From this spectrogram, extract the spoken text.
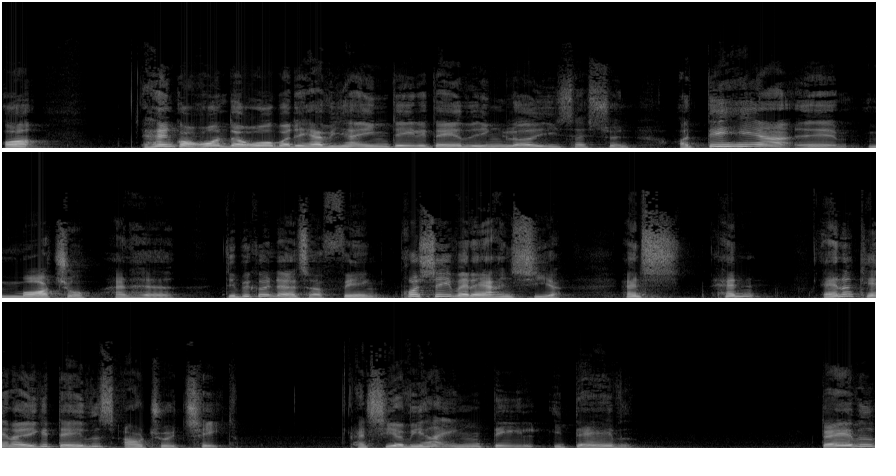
Og han går rundt og råber det her, vi har ingen del i David, ingen lod i Isas søn. Og det her øh, motto, han havde, det begyndte altså at fænge. Prøv at se, hvad det er, han siger. Han, han anerkender ikke Davids autoritet. Han siger, vi har ingen del i David. David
